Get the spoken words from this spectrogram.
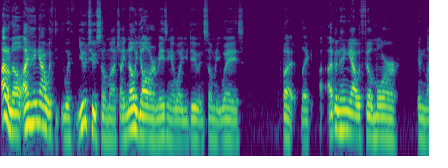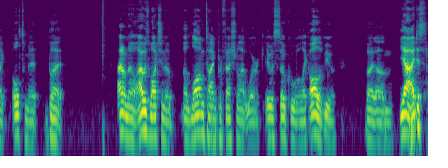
I don't know. I hang out with with you two so much. I know y'all are amazing at what you do in so many ways. But like I've been hanging out with Phil more in like ultimate, but I don't know. I was watching a, a long time professional at work. It was so cool, like all of you. But um yeah, I just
